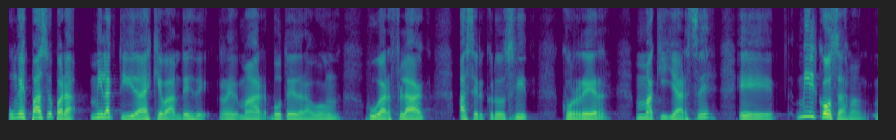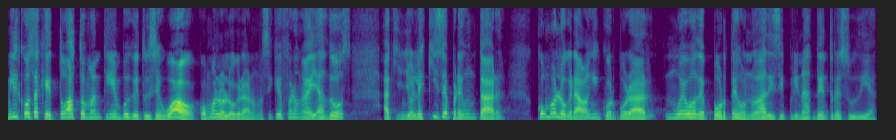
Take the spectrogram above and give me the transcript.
un espacio para mil actividades que van desde remar, bote de dragón, jugar flag, hacer crossfit, correr, maquillarse, eh, mil cosas, man. Mil cosas que todas toman tiempo y que tú dices, wow, ¿cómo lo lograron? Así que fueron a ellas dos a quien yo les quise preguntar cómo lograban incorporar nuevos deportes o nuevas disciplinas dentro de su día.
